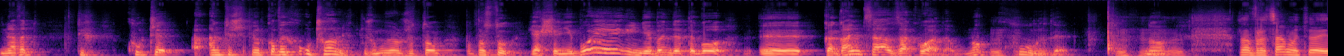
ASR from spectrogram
i nawet tych kurczę antyszczepionkowych uczonych, którzy mówią, że to po prostu ja się nie boję i nie będę tego y, kagańca zakładał. No kurde. No. No wracamy tutaj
